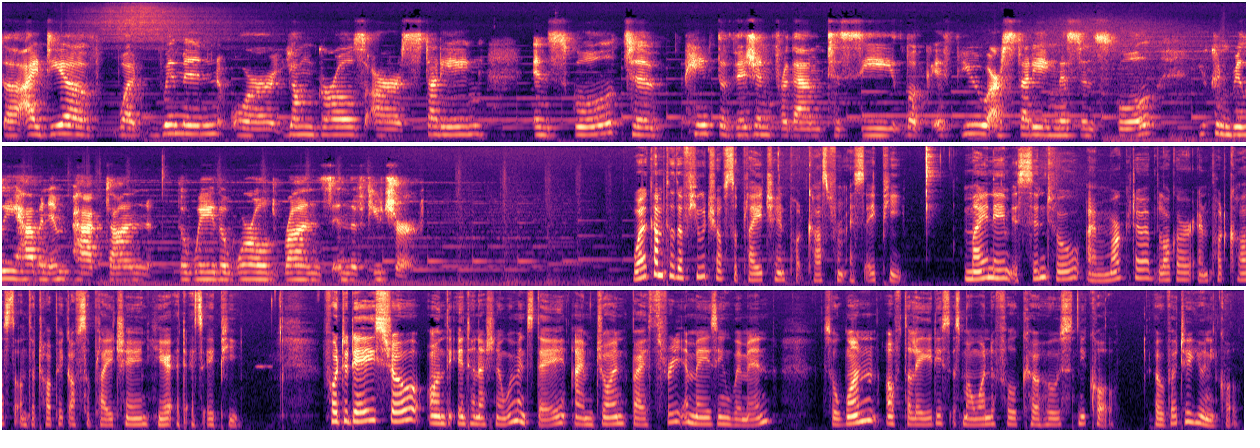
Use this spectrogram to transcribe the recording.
the idea of what women or young girls are studying in school to paint the vision for them to see look, if you are studying this in school, you can really have an impact on the way the world runs in the future. Welcome to the Future of Supply Chain podcast from SAP. My name is Sin To. I'm a marketer, blogger, and podcaster on the topic of supply chain here at SAP. For today's show on the International Women's Day, I'm joined by three amazing women. So, one of the ladies is my wonderful co host, Nicole. Over to you, Nicole.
